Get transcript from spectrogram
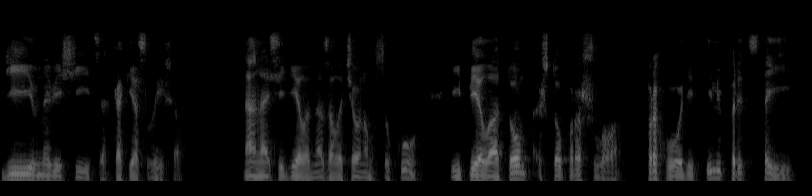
Дивная вещица, как я слышал. Она сидела на золоченом суку и пела о том, что прошло, проходит или предстоит.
